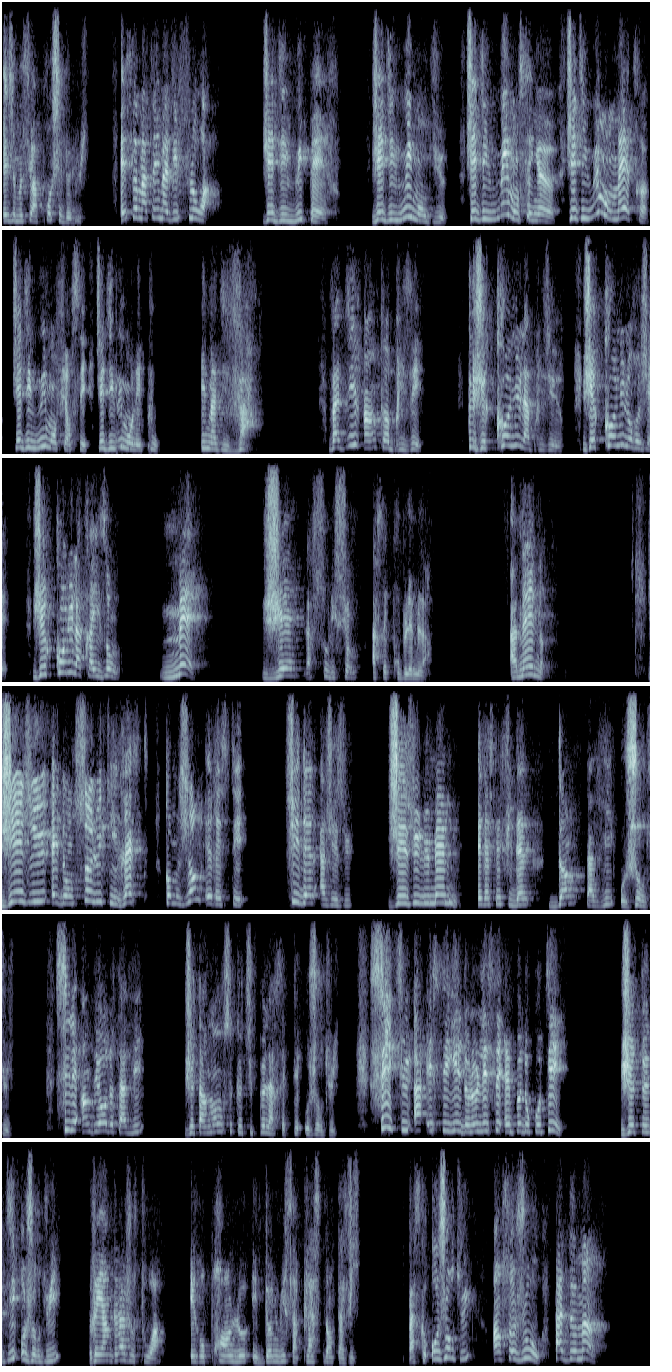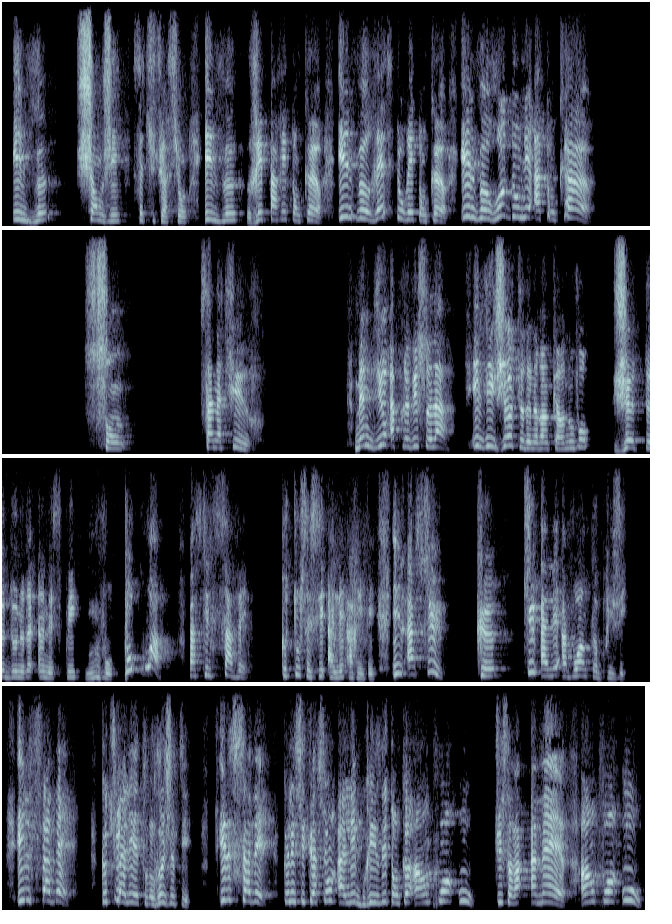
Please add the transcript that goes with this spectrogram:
et je me suis approché de lui. Et ce matin, il m'a dit, Flora, j'ai dit oui, Père. J'ai dit oui, mon Dieu. J'ai dit oui, mon Seigneur. J'ai dit oui, mon maître. J'ai dit oui, mon fiancé. J'ai dit oui, mon époux. Il m'a dit va. Va dire à un cœur brisé que j'ai connu la brisure. J'ai connu le rejet. J'ai connu la trahison. Mais j'ai la solution à ces problèmes-là. Amen. Jésus est donc celui qui reste comme Jean est resté fidèle à Jésus. Jésus lui-même est resté fidèle dans ta vie aujourd'hui. S'il est en dehors de ta vie, je t'annonce que tu peux l'accepter aujourd'hui. Si tu as essayé de le laisser un peu de côté, je te dis aujourd'hui, réengage-toi et reprends-le et donne-lui sa place dans ta vie. Parce qu'aujourd'hui, en ce jour, pas demain, il veut changer cette situation. Il veut réparer ton cœur. Il veut restaurer ton cœur. Il veut redonner à ton cœur sa nature. Même Dieu a prévu cela. Il dit, je te donnerai un cœur nouveau. Je te donnerai un esprit nouveau. Pourquoi? Parce qu'il savait que tout ceci allait arriver. Il a su que tu allais avoir un cœur brisé. Il savait que tu allais être rejeté. Il savait que les situations allaient briser ton cœur à un point où tu seras amer, à un point où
